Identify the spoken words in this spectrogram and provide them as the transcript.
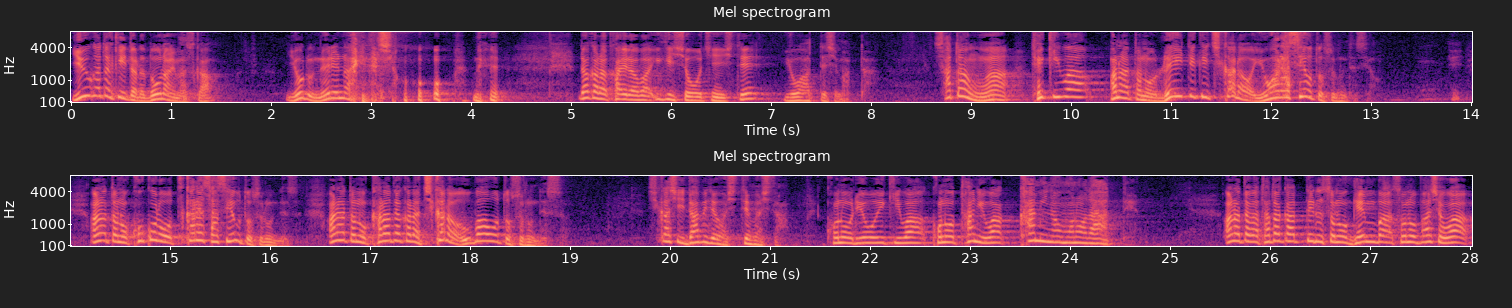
夕方聞いたらどうなりますか？夜寝れないでしょ、ね、だから彼らは意気消沈して弱ってしまった。サタンは敵はあなたの霊的力を弱らせようとするんですよ。あなたの心を疲れさせようとするんです。あなたの体から力を奪おうとするんです。しかしダビデは知ってました。この領域はこの谷は神のものだって。あなたが戦っているその現場その場所は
